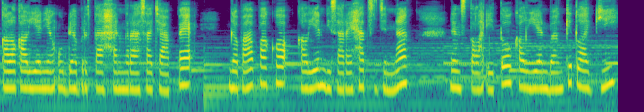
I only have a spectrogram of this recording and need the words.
Kalau kalian yang udah bertahan ngerasa capek, nggak apa-apa kok kalian bisa rehat sejenak dan setelah itu kalian bangkit lagi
